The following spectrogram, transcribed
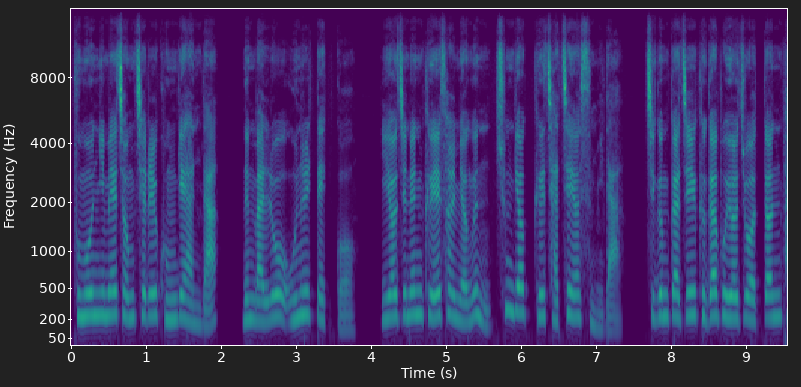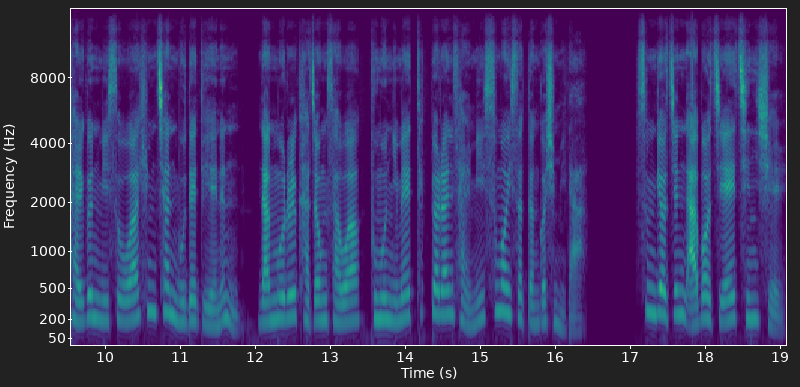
부모님의 정체를 공개한다. 는 말로 운을 뗐고 이어지는 그의 설명은 충격 그 자체였습니다. 지금까지 그가 보여주었던 밝은 미소와 힘찬 무대 뒤에는 남모를 가정사와 부모님의 특별한 삶이 숨어 있었던 것입니다. 숨겨진 아버지의 진실.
